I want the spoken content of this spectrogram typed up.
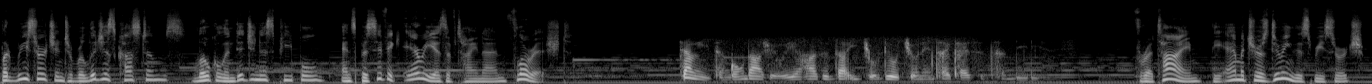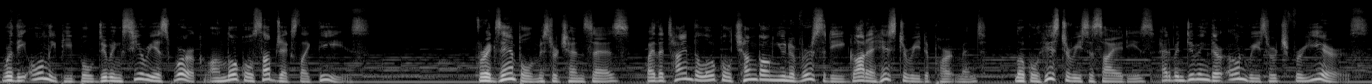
But research into religious customs, local indigenous people, and specific areas of Tainan flourished. 像以成功大学为例，它是到一九六九年才开始成立历史系。 For a time, the amateurs doing this research were the only people doing serious work on local subjects like these. For example, Mr. Chen says, by the time the local Chunggong University got a history department, local history societies had been doing their own research for years.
